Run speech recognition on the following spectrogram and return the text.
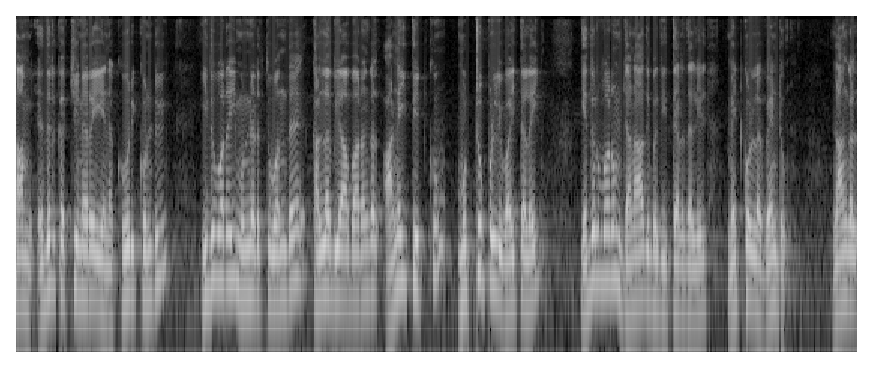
தாம் எதிர்க்கட்சியினரை என கூறிக்கொண்டு இதுவரை முன்னெடுத்து வந்த கள்ள வியாபாரங்கள் அனைத்திற்கும் முற்றுப்புள்ளி வைத்தலை எதிர்வரும் ஜனாதிபதி தேர்தலில் மேற்கொள்ள வேண்டும். நாங்கள்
